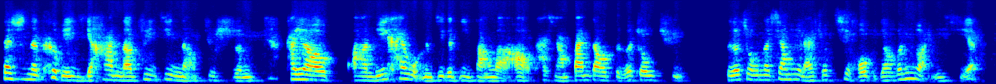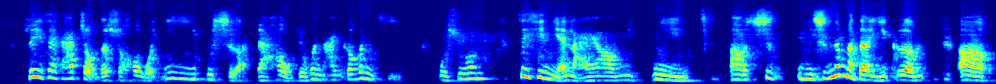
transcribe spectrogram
但是呢，特别遗憾呢，最近呢，就是他要啊离开我们这个地方了啊，他想搬到德州去。德州呢，相对来说气候比较温暖一些，所以在他走的时候，我依依不舍。然后我就问他一个问题，我说这些年来啊，你你啊是你是那么的一个呃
